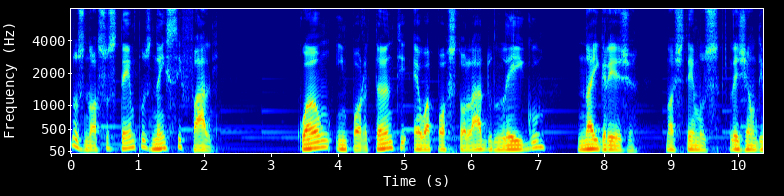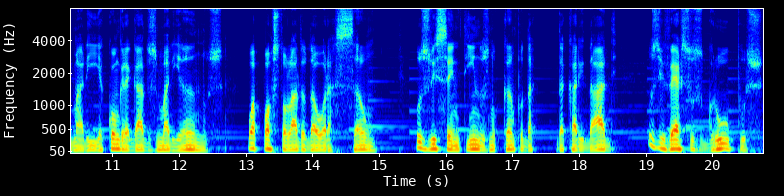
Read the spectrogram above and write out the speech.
Nos nossos tempos nem se fale. Quão importante é o apostolado leigo na igreja. Nós temos Legião de Maria, congregados marianos, o apostolado da oração, os vicentinos no campo da, da caridade, os diversos grupos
